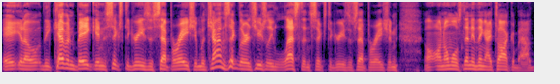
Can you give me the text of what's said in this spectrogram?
a, you know, the Kevin Bacon six degrees of separation. With John Ziegler, it's usually less than six degrees of separation on almost anything I talk about.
